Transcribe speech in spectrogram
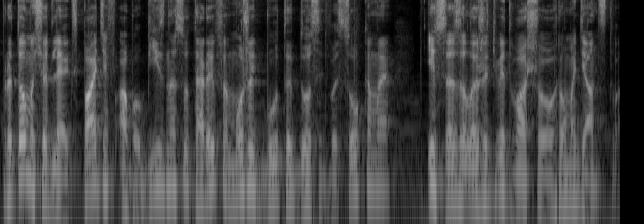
При тому, що для експатів або бізнесу тарифи можуть бути досить високими і все залежить від вашого громадянства.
